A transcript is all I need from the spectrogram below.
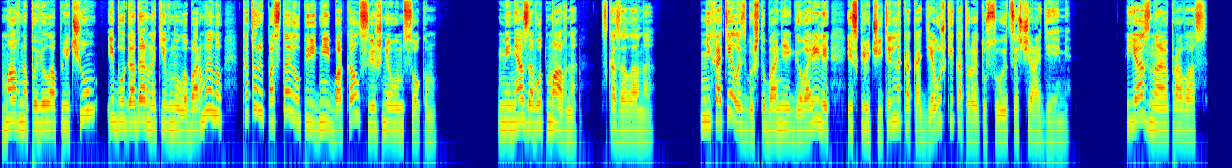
Мавна повела плечом и благодарно кивнула бармену, который поставил перед ней бокал с вишневым соком. «Меня зовут Мавна», — сказала она. «Не хотелось бы, чтобы о ней говорили исключительно как о девушке, которая тусуется с чародеями. Я знаю про вас.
